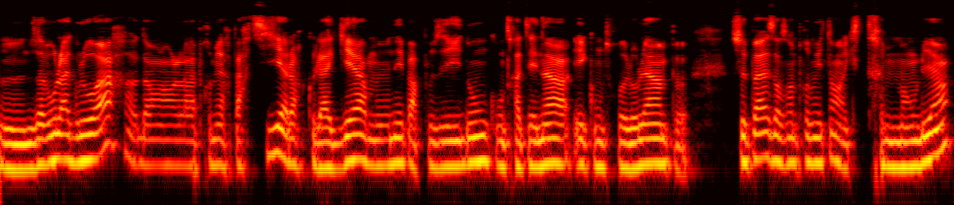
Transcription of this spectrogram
euh, nous avons la gloire dans la première partie, alors que la guerre menée par Poséidon contre Athéna et contre l'Olympe se passe dans un premier temps extrêmement bien.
